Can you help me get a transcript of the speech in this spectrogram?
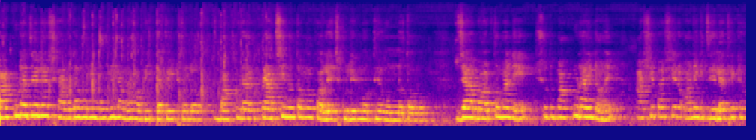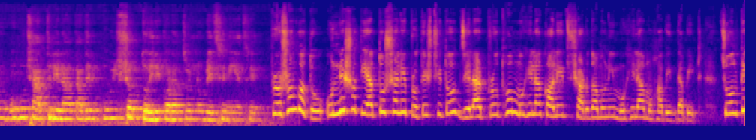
বাঁকুড়া জেলার সারদামণি মহিলা মহাবিদ্যাপীঠ হল বাঁকুড়ার প্রাচীনতম কলেজগুলির মধ্যে অন্যতম, যা বর্তমানে শুধু বাঁকুড়াই নয়, আশেপাশের অনেক জেলা থেকেও বহু ছাত্রীরা তাদের ভবিষ্যৎ তৈরি করার জন্য বেছে নিয়েছে। প্রসঙ্গত, উনিশশো তিয়াত্তর সালে প্রতিষ্ঠিত জেলার প্রথম মহিলা কলেজ সারদামণি মহিলা মহাবিদ্যাপীঠ। চলতি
